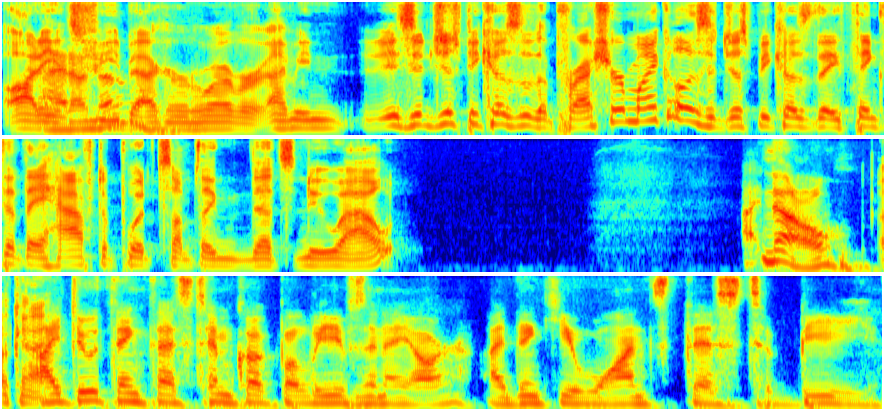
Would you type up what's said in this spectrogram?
audience feedback know. or whoever. I mean, is it just because of the pressure, Michael? Is it just because they think that they have to put something that's new out? No. Okay. I do think that Tim Cook believes in AR. I think he wants this to be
